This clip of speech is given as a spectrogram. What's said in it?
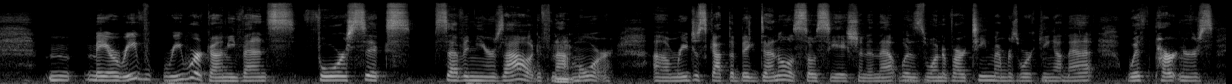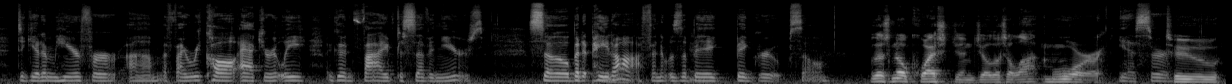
M- Mayor re- rework on events four, six, seven years out, if not more. Um, we just got the Big Dental Association, and that was one of our team members working on that with partners to get them here for, um, if I recall accurately, a good five to seven years. So, but it paid off, and it was a big, big group. So, Well, there's no question, Joe. There's a lot more yes, sir. to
